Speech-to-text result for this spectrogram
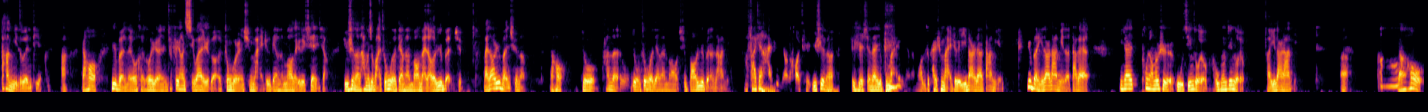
大米的问题啊。然后日本呢有很多人就非常奇怪这个中国人去买这个电饭煲的这个现象，于是呢他们就把中国的电饭煲买到了日本去，买到日本去呢，然后就他们用中国电饭煲去煲日本的大米，发现还是一样的好吃，于是呢就是现在就不买这个电饭煲了，就开始买这个一袋一袋大米。日本一袋大米呢大概应该通常都是五斤左右吧，五公斤左右啊一袋大米啊，然后。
